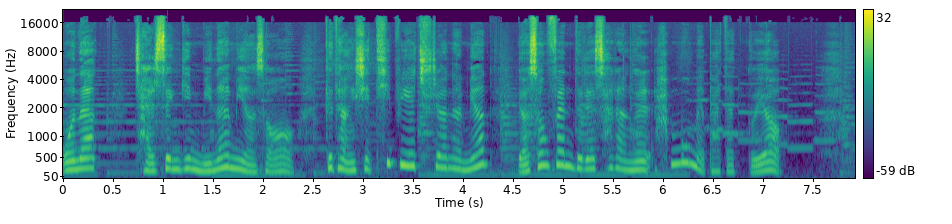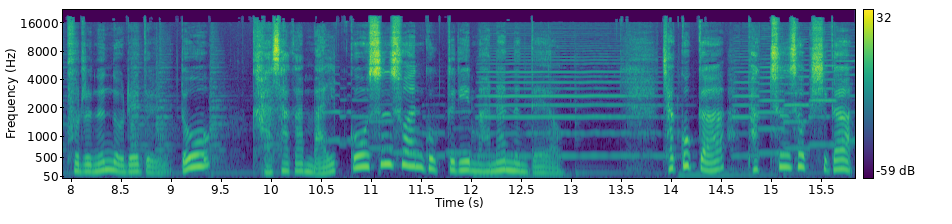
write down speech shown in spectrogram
워낙 잘생긴 미남이어서 그 당시 TV에 출연하면 여성 팬들의 사랑을 한 몸에 받았고요. 부르는 노래들도 가사가 맑고 순수한 곡들이 많았는데요. 작곡가 박춘석 씨가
